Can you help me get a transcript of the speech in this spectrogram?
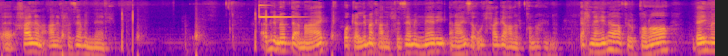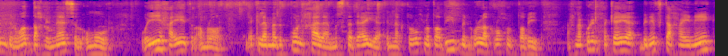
آه حالا عن الحزام الناري. قبل ما أبدأ معاك وأكلمك عن الحزام الناري أنا عايز أقول حاجة عن القناة هنا. إحنا هنا في القناة دايما بنوضح للناس الأمور وإيه حقيقة الأمراض. لكن لما بتكون حالة مستدعية إنك تروح لطبيب بنقول لك روح للطبيب. إحنا كل الحكاية بنفتح عينيك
